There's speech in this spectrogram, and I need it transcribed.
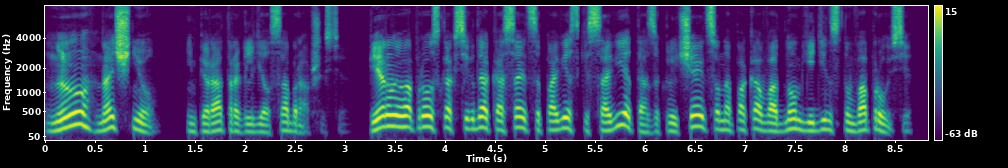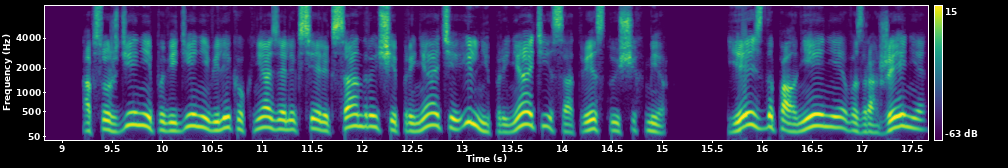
«Ну, начнем», — император оглядел собравшихся. «Первый вопрос, как всегда, касается повестки Совета, а заключается она пока в одном единственном вопросе. Обсуждение поведения великого князя Алексея Александровича и принятие или непринятие соответствующих мер. Есть дополнение, возражения?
